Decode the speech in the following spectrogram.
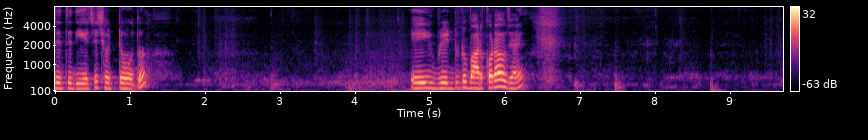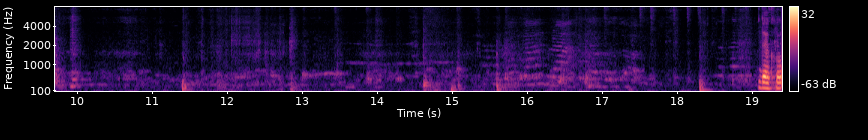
যেতে দিয়েছে ছোট্ট মতো। এই ব্রেড দুটো বার করাও যায়। দেখো,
